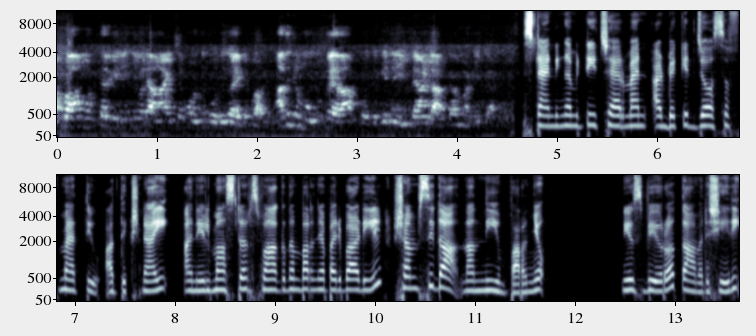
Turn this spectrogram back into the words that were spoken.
അപ്പൊ ആ മുട്ട വിരിഞ്ഞ് ഒരാഴ്ച കൊണ്ട് കൊതുകായിട്ട് പറയും. അതിനു മുമ്പേ ആ കൊതുകിനെ ഇല്ലാണ്ടാക്കാൻ വേണ്ടിയിട്ടാണ്. Standing committee chairman advocate Joseph Mathew അധ്യക്ഷനായി അനിൽ മാസ്റ്റർ സ്വാഗതം പറഞ്ഞ പരിപാടിയിൽ ഷംസിദ നന്ദിയും പറഞ്ഞു. News bureau Thamarassery.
